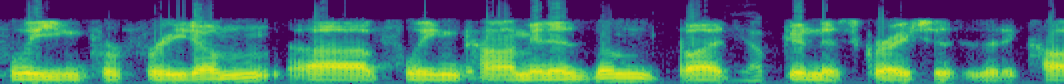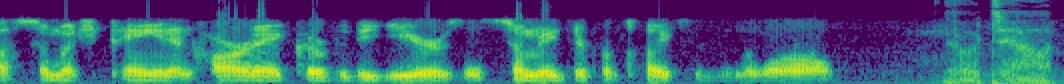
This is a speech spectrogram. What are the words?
fleeing for freedom, uh, fleeing communism. But yep. goodness gracious, that it caused so much pain and heartache over the years in so many different places in the world. No doubt.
